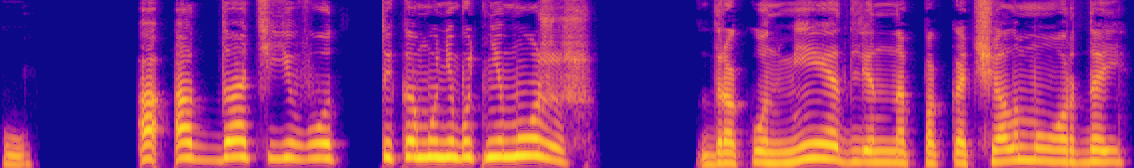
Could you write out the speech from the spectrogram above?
Ку. А отдать его ты кому-нибудь не можешь? Дракон медленно покачал мордой.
